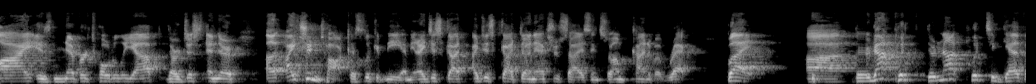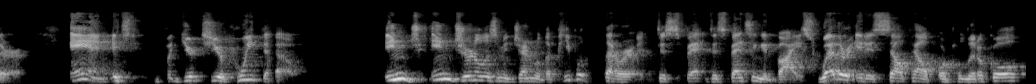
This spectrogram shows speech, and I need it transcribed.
fly is never totally up. They're just and they're. Uh, I shouldn't talk because look at me. I mean, I just got I just got done exercising, so I'm kind of a wreck. But uh, they're not put they're not put together. And it's but to your point though, in in journalism in general, the people that are disp- dispensing advice, whether it is self help or political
